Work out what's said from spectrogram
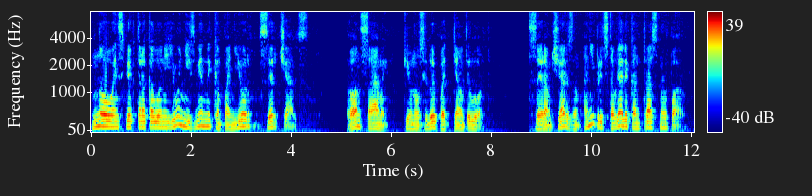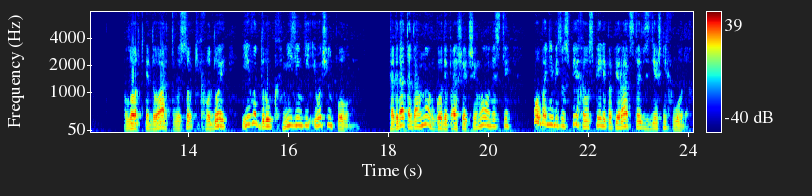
нового инспектора колонии, его неизменный компаньор сэр Чарльз. «Он самый», — кивнул седой подтянутый лорд. С сэром Чарльзом они представляли контрастную пару. Лорд Эдуард, высокий, худой, и его друг, низенький и очень полный. Когда-то давно, в годы прошедшей молодости, оба не без успеха успели попиратствовать в здешних водах.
